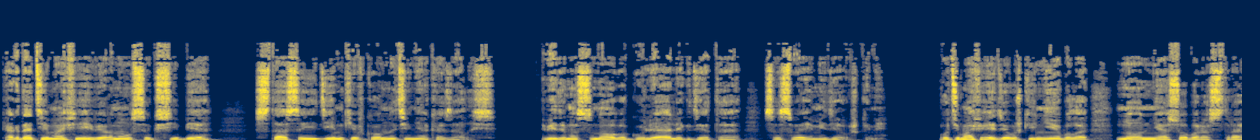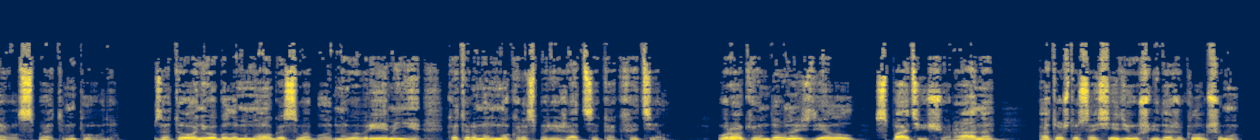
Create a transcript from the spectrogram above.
Когда Тимофей вернулся к себе, Стаса и Димки в комнате не оказалось. Видимо, снова гуляли где-то со своими девушками. У Тимофея девушки не было, но он не особо расстраивался по этому поводу. Зато у него было много свободного времени, которым он мог распоряжаться, как хотел. Уроки он давно сделал, спать еще рано — а то, что соседи ушли даже к лучшему,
